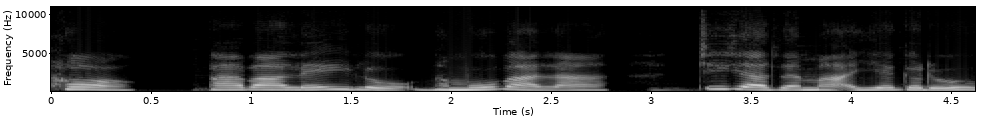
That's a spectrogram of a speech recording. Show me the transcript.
ဟောဘာပါလဲလို့ငမိုးပါလားကြည့်ကြစမ်းမအရက်ကတို့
